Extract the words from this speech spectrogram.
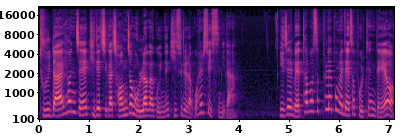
둘 다 현재 기대치가 점점 올라가고 있는 기술이라고 할 수 있습니다. 이제 메타버스 플랫폼에 대해서 볼 텐데요.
